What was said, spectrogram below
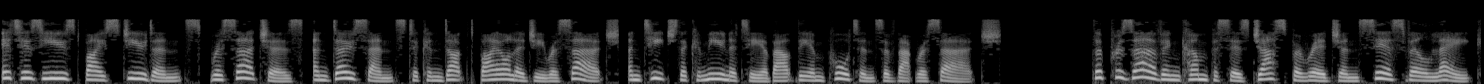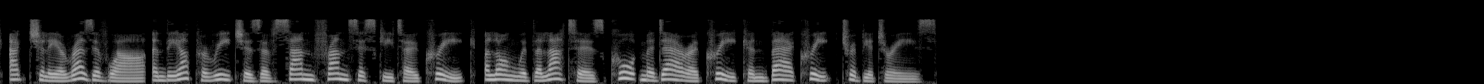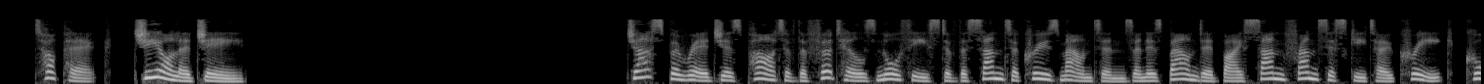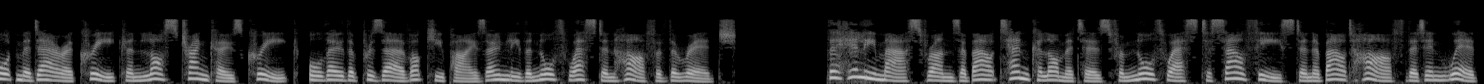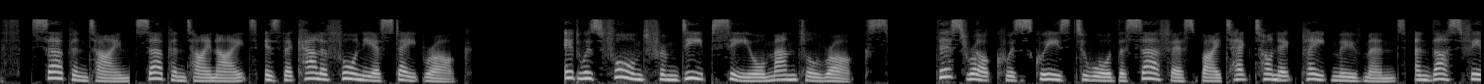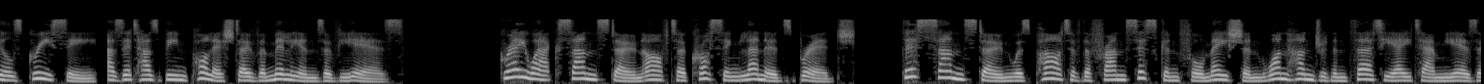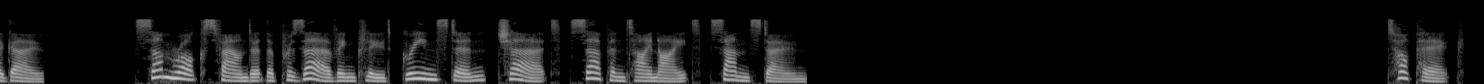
It is used by students, researchers, and docents to conduct biology research, and teach the community about the importance of that research. The preserve encompasses Jasper Ridge and Searsville Lake actually a reservoir and the upper reaches of San Francisquito Creek, along with the latter's Corte Madera Creek and Bear Creek tributaries. Topic: Geology. Jasper Ridge is part of the foothills northeast of the Santa Cruz Mountains and is bounded by San Francisquito Creek, Corte Madera Creek and Los Trancos Creek, although the preserve occupies only the northwestern half of the ridge. The hilly mass runs about 10 km from northwest to southeast and about half that in width. Serpentine serpentinite is the California state rock. It was formed from deep sea or mantle rocks. This rock was squeezed toward the surface by tectonic plate movement, and thus feels greasy, as it has been polished over millions of years. Greywacke sandstone after crossing Leonard's Bridge. This sandstone was part of the Franciscan Formation 138 m years ago. Some rocks found at the preserve include, greenstone, chert, serpentinite, sandstone.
